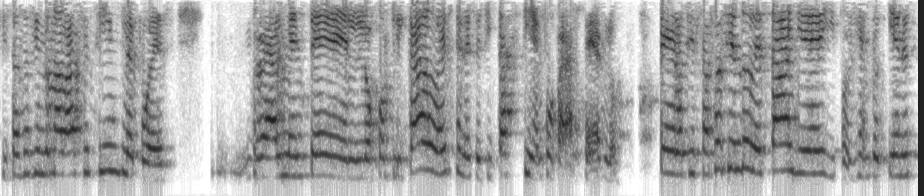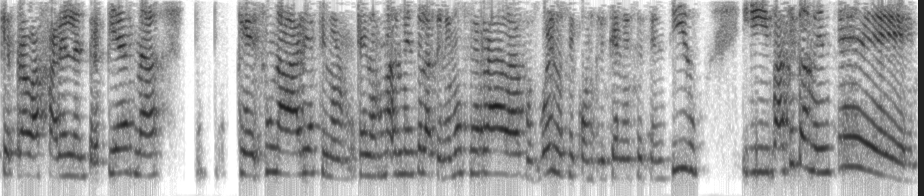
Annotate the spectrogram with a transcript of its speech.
si estás haciendo una base simple, pues realmente lo complicado es que necesitas tiempo para hacerlo. Pero si estás haciendo detalle y, por ejemplo, tienes que trabajar en la entrepierna, que es una área que, que normalmente la tenemos cerrada, pues bueno, se complica en ese sentido. Y básicamente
